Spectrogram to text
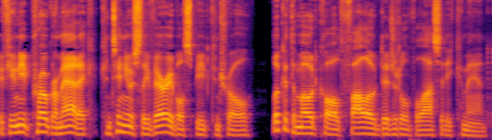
If you need programmatic, continuously variable speed control, look at the mode called Follow Digital Velocity Command.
